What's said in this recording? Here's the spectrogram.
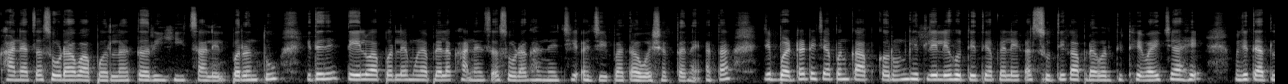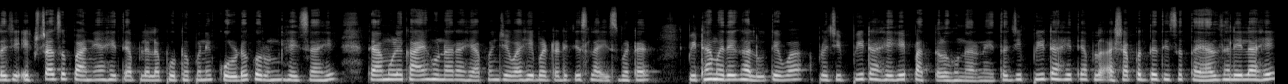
खाण्याचा सोडा वापरला तरीही चालेल. परंतु इथे तेल वापरल्यामुळे आपल्याला खाण्याचा सोडा घालण्याची अजिबात आवश्यकता नाही. आता जे बटाट्याचे आपण काप करून घेतलेले होते ते आपल्याला एका सुती कापडावरती ठेवायचे आहे. म्हणजे त्यातलं जे एक्स्ट्राचं पाणी आहे ते आपल्याला पूर्णपणे कोरडं करून घ्यायचं आहे. त्यामुळे काय होणार आहे आपण जेव्हा हे बटाट्याचे स्लाईस बटा पिठामध्ये घालू तेव्हा आपलं जे पीठ आहे हे पातळ होणार नाही. तर जे पीठ आहे ते आपलं अशा पद्धतीचं तयार झालेलं आहे.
